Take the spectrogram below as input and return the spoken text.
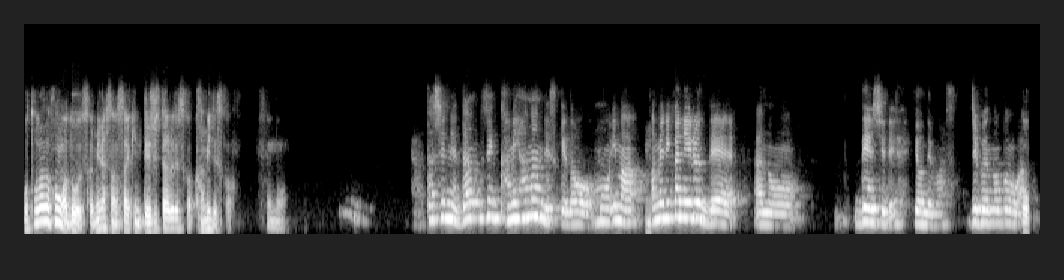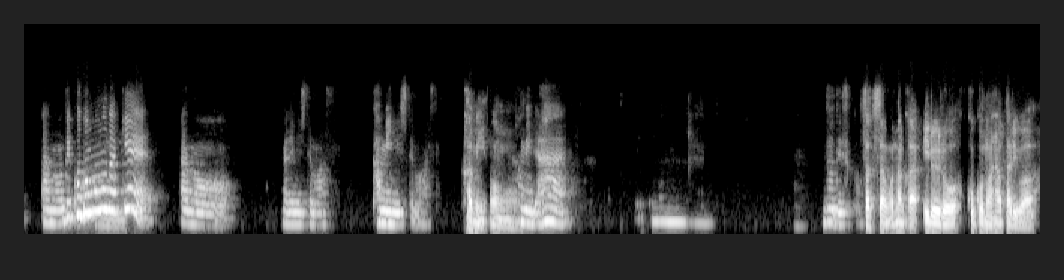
大人の本はどうですか？皆さん最近デジタルですか？紙ですか？その私ね、断然紙派なんですけど、もう今う、んアメリカにいるんで、あの、電子で読んでます。自分の分はお。あの、で、子供のだけ、あの、あれにしてます。紙にしてます。紙。うん。紙で、はい。うん。どうですか？サチさんはなんかいろいろここの辺りは。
